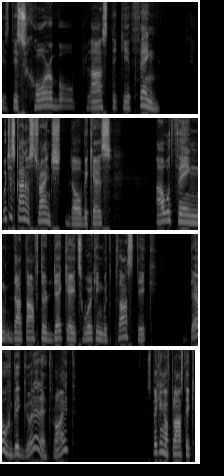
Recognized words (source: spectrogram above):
It's this horrible plasticky thing, which is kind of strange though, because I would think that after decades working with plastic, they would be good at it, right? Speaking of plastic,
